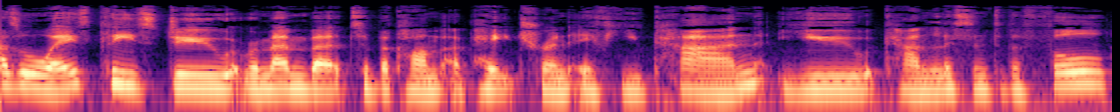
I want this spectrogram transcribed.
As always, please do remember to become a patron if you can. You can listen to the full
